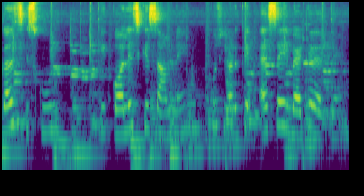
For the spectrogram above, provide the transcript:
गर्ल्स स्कूल के कॉलेज के सामने कुछ लड़के ऐसे ही बैठे रहते हैं।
